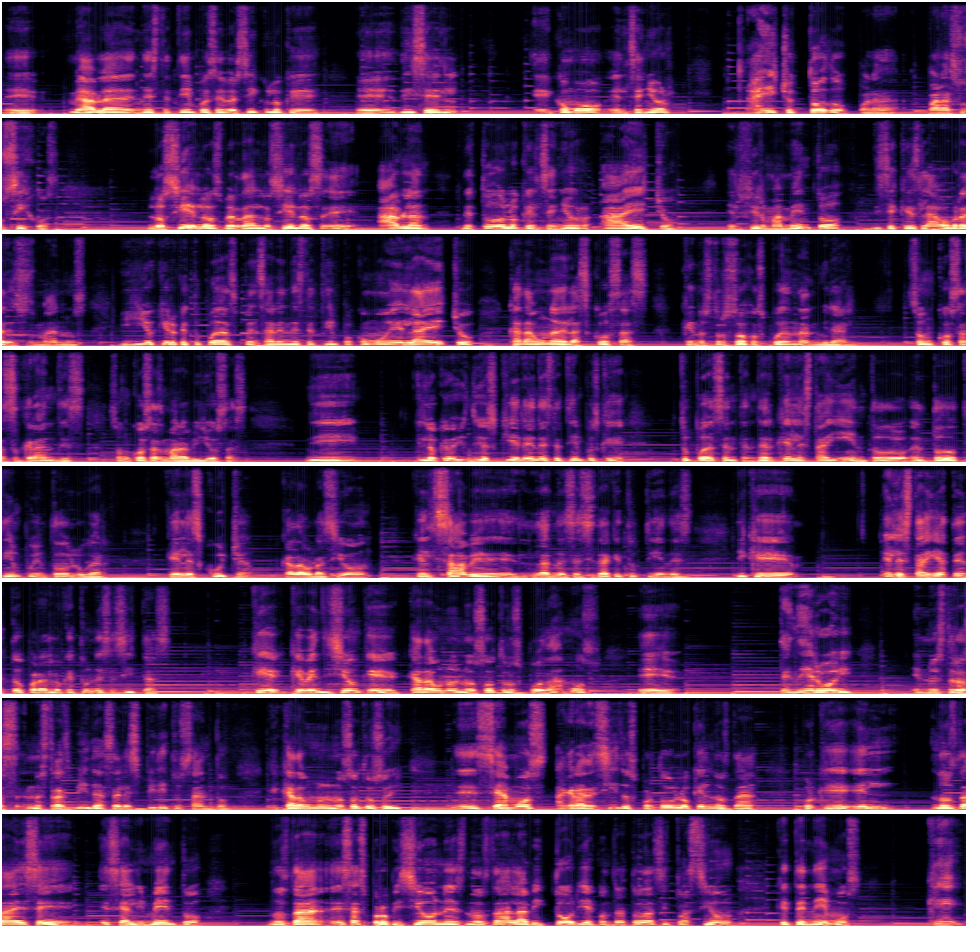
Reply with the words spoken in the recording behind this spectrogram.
Eh, me habla en este tiempo ese versículo que eh, dice el, cómo el Señor ha hecho todo para, para sus hijos. Los cielos, ¿verdad? Los cielos hablan de todo lo que el Señor ha hecho. El firmamento dice que es la obra de sus manos. Y yo quiero que tú puedas pensar en este tiempo cómo Él ha hecho cada una de las cosas que nuestros ojos pueden admirar. Son cosas grandes, son cosas maravillosas. Y, lo que hoy Dios quiere en este tiempo es que tú puedes entender que Él está ahí en todo, en todo tiempo y en todo lugar, que Él escucha cada oración, que Él sabe la necesidad que tú tienes y que Él está ahí atento para lo que tú necesitas. Qué, bendición que cada uno de nosotros podamos eh, tener hoy en nuestras, nuestras vidas el Espíritu Santo, que cada uno de nosotros hoy eh, seamos agradecidos por todo lo que Él nos da, porque Él nos da ese, ese alimento, nos da esas provisiones, nos da la victoria contra toda situación que tenemos. ¿Qué,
